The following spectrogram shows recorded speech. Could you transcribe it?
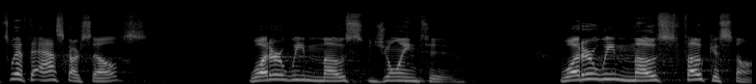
So we have to ask ourselves what are we most joined to? What are we most focused on?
